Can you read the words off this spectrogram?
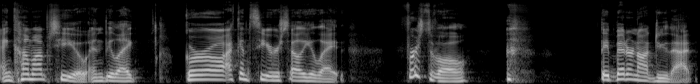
and come up to you and be like, "Girl, I can see your cellulite." First of all, they better not do that,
